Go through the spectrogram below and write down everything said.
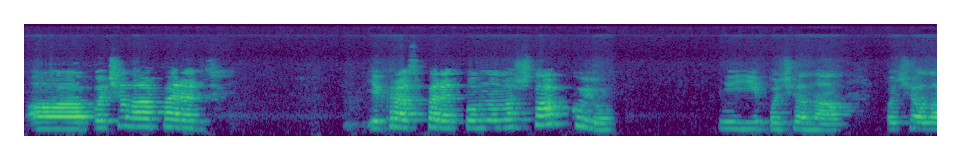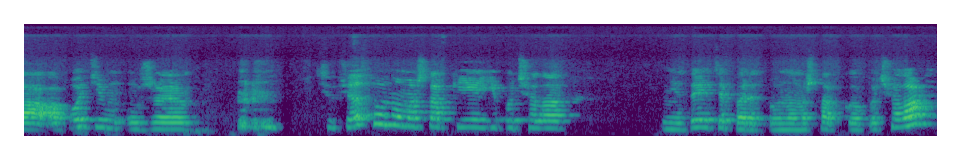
А, почала перед якраз перед повномасштабкою її почала, почала, а потім уже під час повномасштабки я її почала. Мені здається, перед повномасштабкою почала.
